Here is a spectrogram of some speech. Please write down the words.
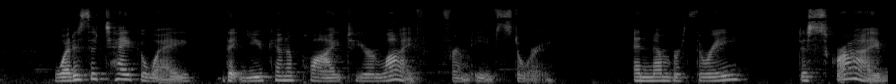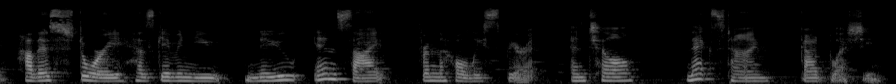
what is the takeaway that you can apply to your life from Eve's story? And number three, describe how this story has given you new insight from the Holy Spirit. Until next time, God bless you.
